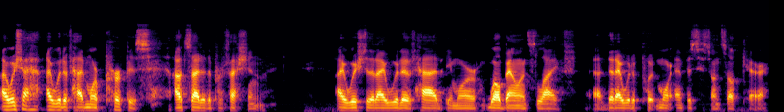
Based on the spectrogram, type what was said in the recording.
I wish I, I would have had more purpose outside of the profession. I wish that I would have had a more well balanced life, uh, that I would have put more emphasis on self care,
